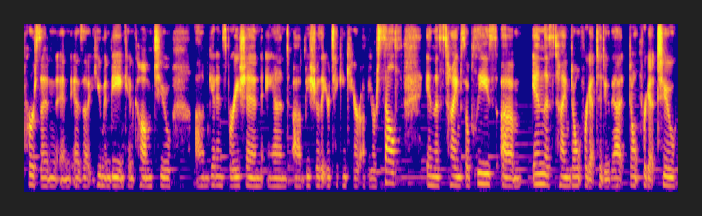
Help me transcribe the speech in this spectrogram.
person and as a human being can come to um, get inspiration and uh, be sure that you're taking care of yourself in this time. So please, um, in this time, don't forget to do that. Don't forget to.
